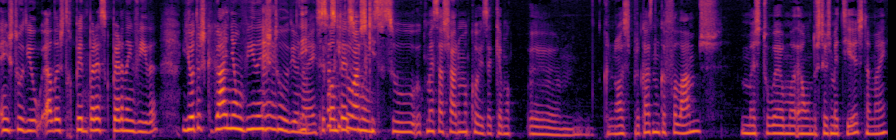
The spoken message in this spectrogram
em estúdio elas de repente parece que perdem vida e outras que ganham vida em é, estúdio, não é? Isso acontece que, é eu acho muito. que isso eu começo a achar uma coisa que é uma uh, que nós por acaso nunca falámos, mas tu é, uma, é um dos teus métiers também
